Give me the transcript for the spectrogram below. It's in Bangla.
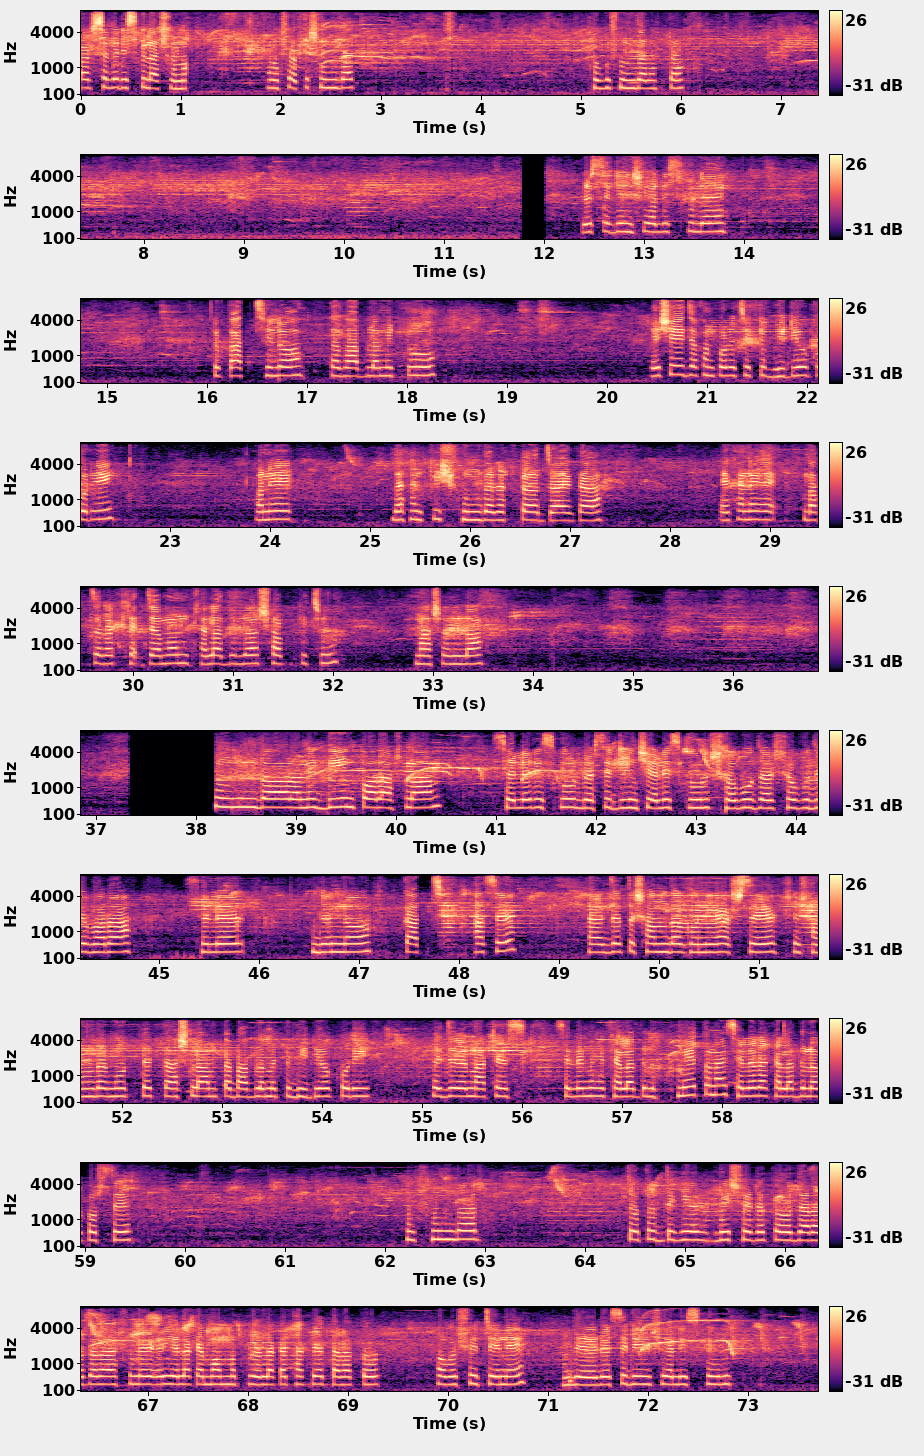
আর ছেলের স্কুল আসলাম আমার এত সুন্দর। খুব সুন্দর একটা। রেসিডেন্সিয়াল স্কুলে একটু কাজ ছিল, তা ভাবলাম একটু এসেই যখন পড়েছি একটু ভিডিও করি। অনেক দেখেন কি সুন্দর একটা জায়গা। এখানে বাচ্চারা যেমন খেলাধুলা সব কিছু মাসাল্লাহ সুন্দর অনেক দিন পর আসলাম। ছেলের স্কুল রেসিডেন্সিয়াল স্কুল, সবুজ আর সবুজে ভরা। ছেলের জন্য কাজ আছে। আর যাতে সন্ধ্যা ঘনিয়ে আসছে, সে সন্ধ্যার মুহূর্তে তো আসলাম। তা ভাবলাম একটু ভিডিও করি। এই যে মাঠে ছেলে মেয়ে খেলাধুলা, মেয়ে তো নাই, ছেলেরা খেলাধুলা করছে। খুব সুন্দর। চতুর্দিকের দৃশ্যটা তো যারা যারা আসলে এই এলাকায়, মোহাম্মদপুর এলাকায় থাকে, তারা তো অবশ্যই চেনে যে রেসিডেন্সিয়াল স্কুল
